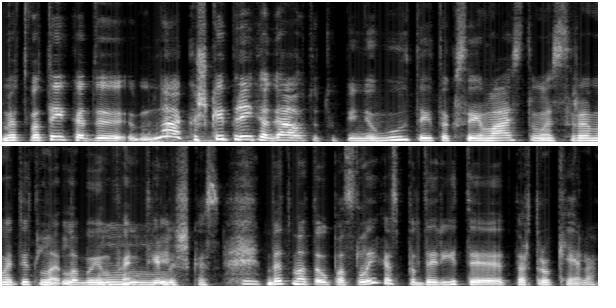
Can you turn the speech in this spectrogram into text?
Bet va tai kad e, na kažkaip reikia gauti tų pinigų tai toksai mąstymas yra matyt la labai Mm. infantiliškas. Bet matau pats laikas padaryti pertraukėlę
